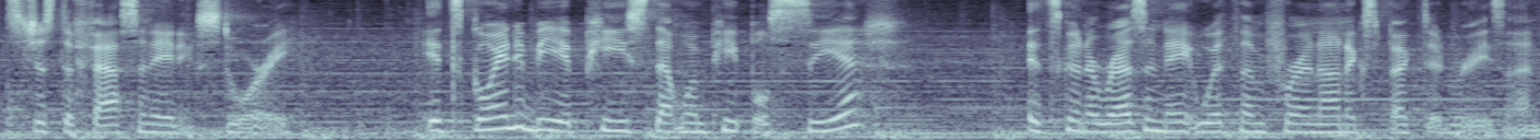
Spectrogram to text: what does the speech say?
It's just a fascinating story. It's going to be a piece that when people see it, it's going to resonate with them for an unexpected reason.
